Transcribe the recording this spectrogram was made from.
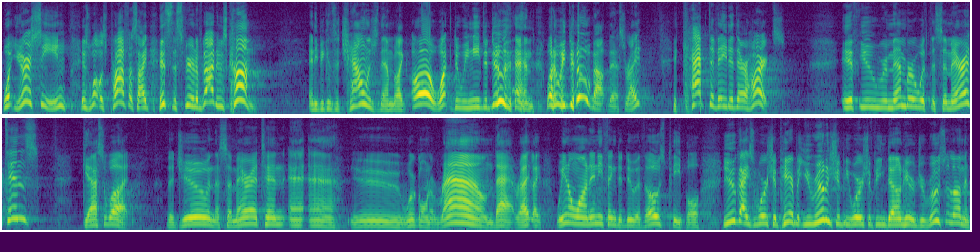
What you're seeing is what was prophesied. It's the Spirit of God who's come. And he begins to challenge them, like, oh, what do we need to do then? What do we do about this, right? It captivated their hearts. If you remember with the Samaritans, guess what? the Jew and the Samaritan, uh-uh, no, we're going around that, right? Like, we don't want anything to do with those people. You guys worship here, but you really should be worshiping down here in Jerusalem and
